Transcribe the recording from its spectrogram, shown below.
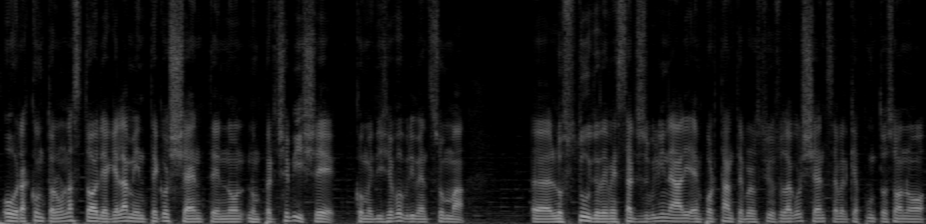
o raccontano una storia che la mente cosciente non, non percepisce. E, come dicevo prima, insomma, eh, lo studio dei messaggi subliminali è importante per lo studio sulla coscienza perché appunto sono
